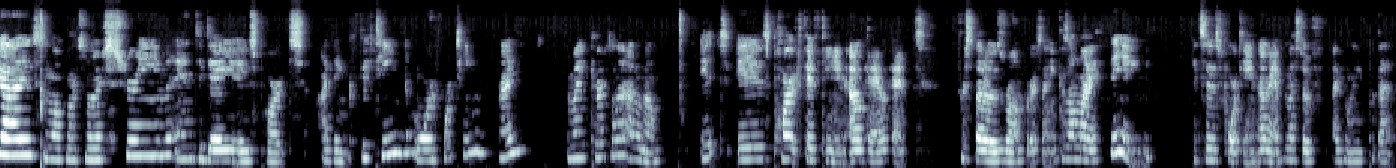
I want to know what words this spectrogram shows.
guys, and welcome back to another stream, and today is part, I think, 15 or 14, right? Am I correct on that? I don't know. It is part 15. Okay, okay. First thought I was wrong for a second, because on my thing, it says 14. Okay, must have accidentally put that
